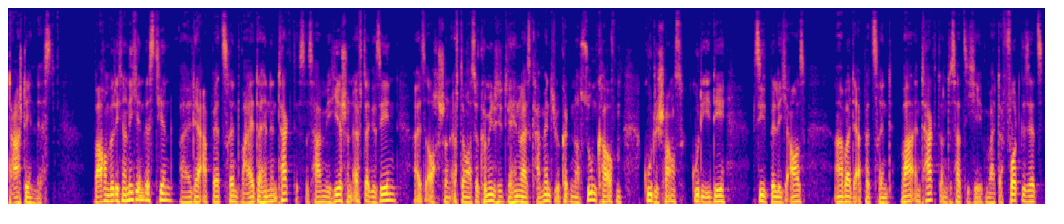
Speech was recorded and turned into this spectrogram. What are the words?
dastehen lässt. Warum würde ich noch nicht investieren? Weil der Abwärtstrend weiterhin intakt ist. Das haben wir hier schon öfter gesehen, als auch schon öfter mal aus der Community der Hinweis kam, Mensch, wir könnten noch Zoom kaufen. Gute Chance, gute Idee, sieht billig aus aber der Abwärtstrend war intakt und das hat sich eben weiter fortgesetzt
